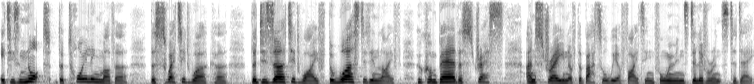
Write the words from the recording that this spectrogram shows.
It is not the toiling mother, the sweated worker, the deserted wife, the worsted in life, who can bear the stress and strain of the battle we are fighting for women's deliverance today.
